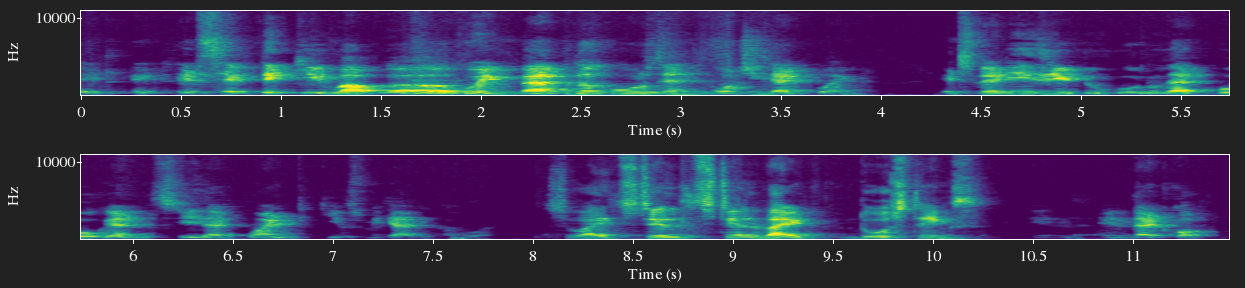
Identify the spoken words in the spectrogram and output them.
it it it's hectic की going back to the course and watching that point it's very easy to go to that book and see that point कि उसमें क्या लिखा हुआ है. So I still still write those things in that copy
